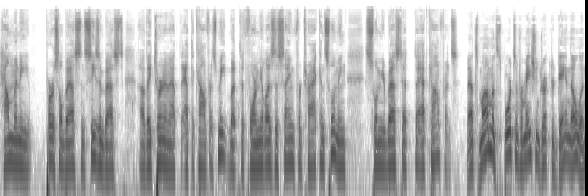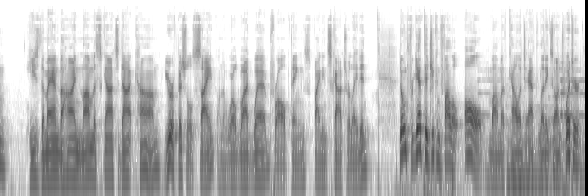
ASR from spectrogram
how many personal bests and season bests uh, they turn in at the, at the conference meet. But the formula is the same for track and swimming. Swim your best at at conference. That's Monmouth Sports Information Director Dan Nolan. He's the man behind MonmouthScots.com, your official site on the World Wide Web for all things Fighting Scots related. Don't forget that you can follow all Monmouth College athletics on Twitter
